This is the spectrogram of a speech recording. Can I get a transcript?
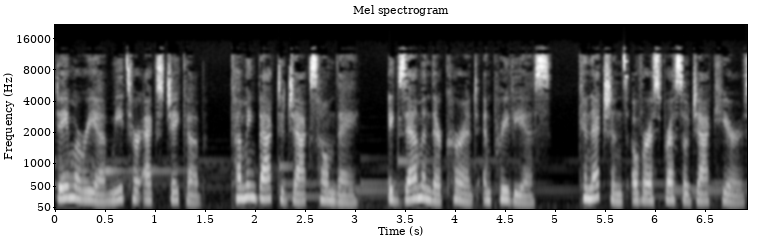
day Maria meets her ex Jacob coming back to Jack's home they examine their current and previous connections over espresso Jack hears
